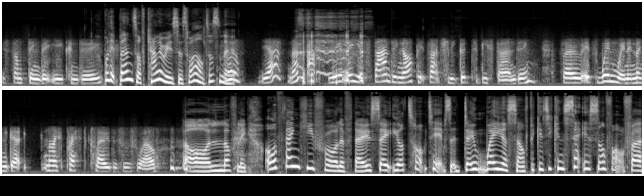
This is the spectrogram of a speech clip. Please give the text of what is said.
is something that you can do. Well, it burns off calories as well, doesn't it? Well, yeah, no, absolutely. You're standing up. It's actually good to be standing. So it's win-win, and then you get nice pressed clothes as well. Oh, lovely. Oh, thank you for all of those. So, your top tips don't weigh yourself because you can set yourself up for,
